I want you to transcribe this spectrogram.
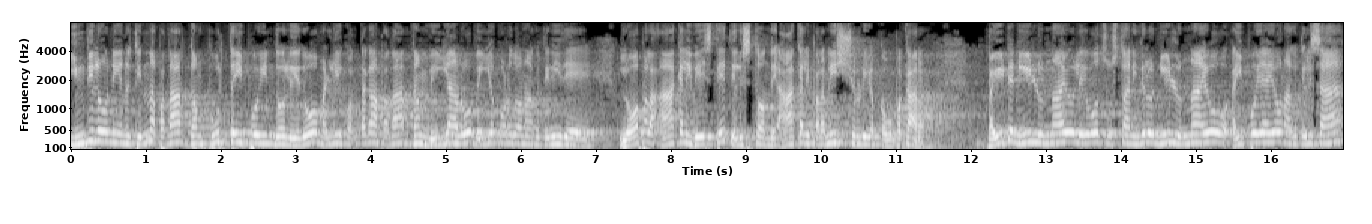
ఇందులో నేను తిన్న పదార్థం పూర్తయిపోయిందో లేదో మళ్ళీ కొత్తగా పదార్థం వెయ్యాలో వెయ్యకూడదో నాకు తెలియదే. లోపల ఆకలి వేస్తే తెలుస్తోంది. ఆకలి పరమేశ్వరుడి యొక్క ఉపకారం. బయట నీళ్ళున్నాయో లేవో చూస్తాను. ఇందులో నీళ్ళున్నాయో అయిపోయాయో నాకు తెలుసా?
